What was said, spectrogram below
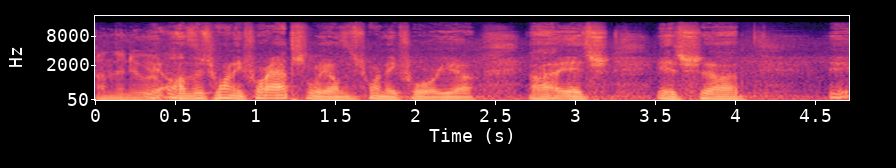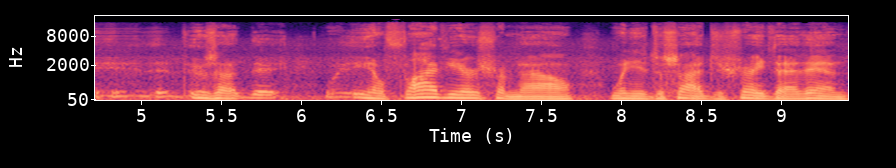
on the newer. Yeah, on the 24, absolutely on the 24. Yeah, uh, it's it's uh, there's a you know five years from now when you decide to trade that in,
